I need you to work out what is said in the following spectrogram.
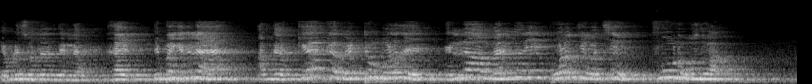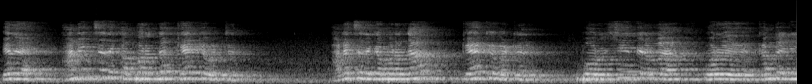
எப்படி சொல்றது தெரியல. ஹை. இப்ப இதுல அந்த கேக்க வெட்டும் பொழுது எல்லா மெருகதையும் கொளுத்தி வச்சு ஃபூடு ஊதுவாங்க. எதை? அணைச்சதுக்கு அப்புறம் தான் கேக்க வெட்டுறது. அணைச்சதுக்கு அப்புறம் தான் கேக்க வெட்டுறது. இப்போ ஒரு விஷயத்தை நம்ம ஒரு கம்பெனி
